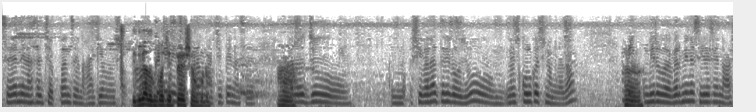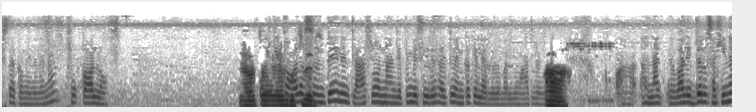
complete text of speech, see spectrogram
సార్ నేను అసలు చెప్పాను సార్ నాకేం విషయం. ఇది కాదు, ఇంకో చెప్పే విషయం ఇప్పుడు. మర్చిపోయినా సార్. ఆ. రోజు శివరాత్రి రోజు మేము స్కూల్కి వచ్చినాం కదా. మీరు ఎవరి మీద సీరియస్ అయింది ఆశతాక మీద కాల్లో. ఎవరితో ఊరికే ఏం కాల్ వస్తుంటే నేను క్లాస్లో ఉన్నా అని చెప్పి మీరు సీరియస్ అయితే వెనకకి వెళ్ళారు కదా మళ్ళీ మాట్లాడి. వాళ్ళిద్దరు సహీనా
